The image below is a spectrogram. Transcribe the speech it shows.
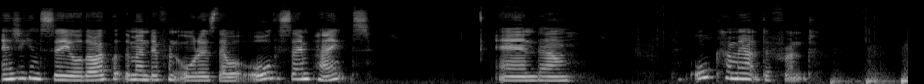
as you can see, although I put them in different orders, they were all the same paints. And um, they've all come out different. I'll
